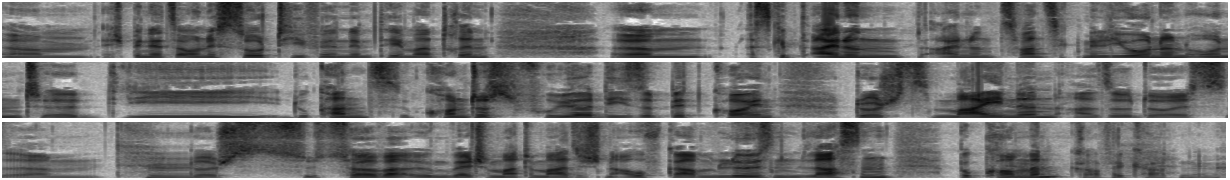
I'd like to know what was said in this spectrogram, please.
Ähm, ich bin jetzt auch nicht so tief in dem Thema drin. Ähm, es gibt 21 Millionen und äh, die du kannst konntest früher diese Bitcoin durchs Minen, also durchs, ähm, hm. durch Server irgendwelche mathematischen Aufgaben lösen lassen, bekommen. Ja, Grafikkarten. Ja.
